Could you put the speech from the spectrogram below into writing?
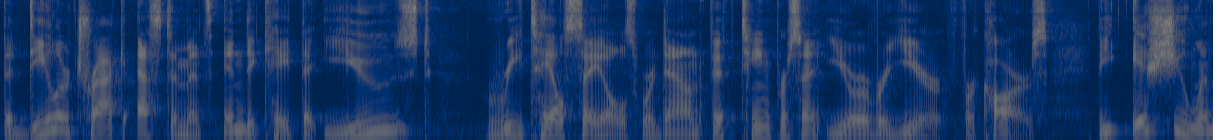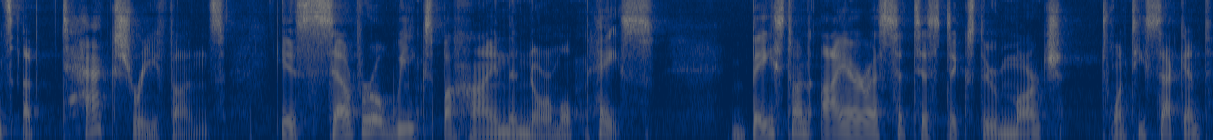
"The Dealertrack estimates indicate that used retail sales were down 15% year over year for cars. The issuance of tax refunds is several weeks behind the normal pace. Based on IRS statistics through March 22nd,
